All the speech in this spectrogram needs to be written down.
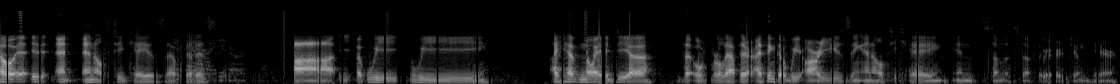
Oh, it, it, NLTK, is that what that is? Yeah, Uh, we, we, I have no idea the overlap there. I think that we are using NLTK in some of the stuff that we are doing here.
